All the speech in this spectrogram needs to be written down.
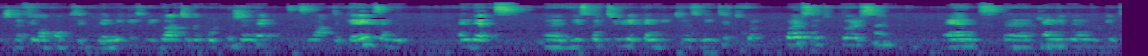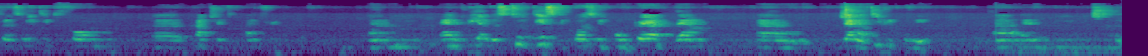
Staphylococcus epidermidis, we got to the conclusion that it's not the case and, and that uh, this bacteria can be transmitted from person to person and uh, can even be transmitted from uh, country to country. Um, and we understood this because we compared them um, genotypically uh, and we reached the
